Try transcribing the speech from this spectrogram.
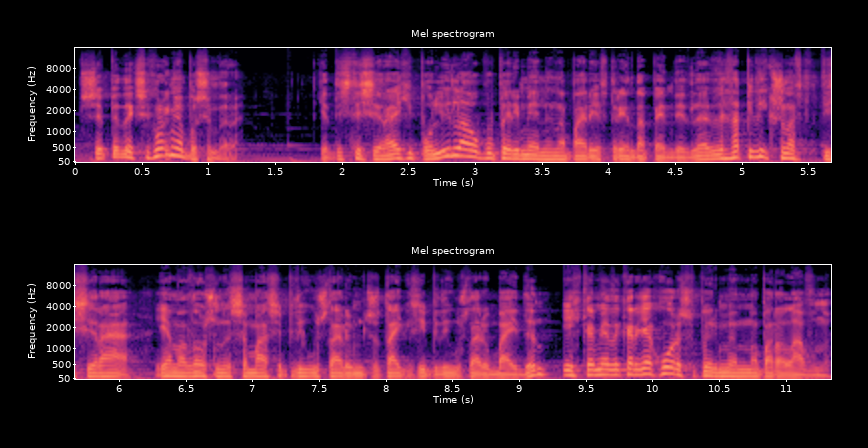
σε 5-6 χρόνια από σήμερα. Γιατί στη σειρά έχει πολύ λαό που περιμένει να πάρει F-35. Δηλαδή δεν θα πηδήξουν αυτή τη σειρά για να δώσουν σε εμάς επειδή γουστάρει ο Μητσοτάκης ή επειδή γουστάρει ο Biden. Έχει καμιά δεκαριά χώρες που περιμένουν να παραλάβουν.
